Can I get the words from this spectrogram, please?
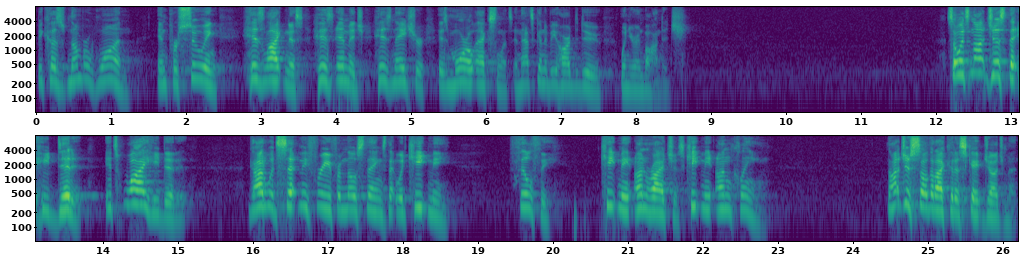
because, number one, in pursuing His likeness, His image, His nature is moral excellence, and that's going to be hard to do when you're in bondage. So it's not just that He did it, it's why He did it. God would set me free from those things that would keep me filthy, keep me unrighteous, keep me unclean. Not just so that I could escape judgment,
